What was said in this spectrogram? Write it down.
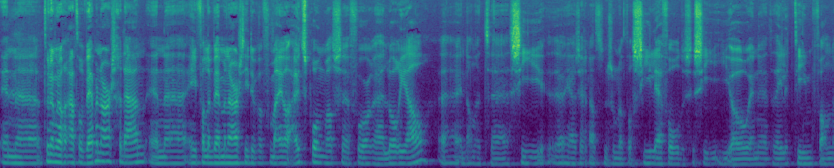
en uh, toen hebben we nog een aantal webinars gedaan. En uh, een van de webinars die er voor mij wel uitsprong was voor L'Oreal. en dan het C, ja, zeg dat, ze noemen dat al C-level, dus de CEO en het hele team van,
